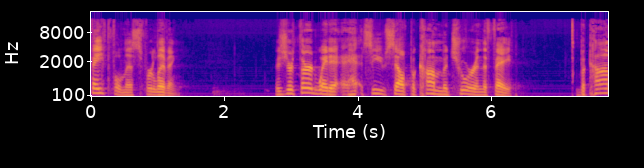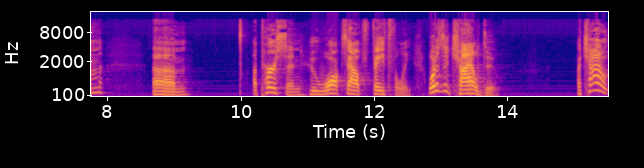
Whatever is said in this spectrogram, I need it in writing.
faithfulness for living. This is your third way to see yourself become mature in the faith. Become um, a person who walks out faithfully. What does a child do? A child,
